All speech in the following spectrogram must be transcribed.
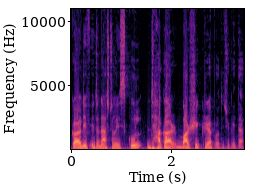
কার্ডিফ ইন্টারন্যাশনাল স্কুল ঢাকার বার্ষিক ক্রীড়া প্রতিযোগিতা।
